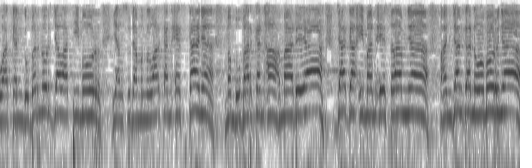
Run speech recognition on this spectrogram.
Kuatkan Gubernur Jawa Timur yang sudah mengeluarkan SK-nya membubarkan Ahmadiyah, jaga iman Islamnya, panjangkan umurnya,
